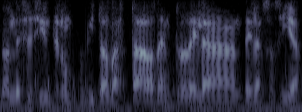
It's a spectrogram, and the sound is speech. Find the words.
donde se sienten un poquito apartados dentro de la, de la sociedad.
